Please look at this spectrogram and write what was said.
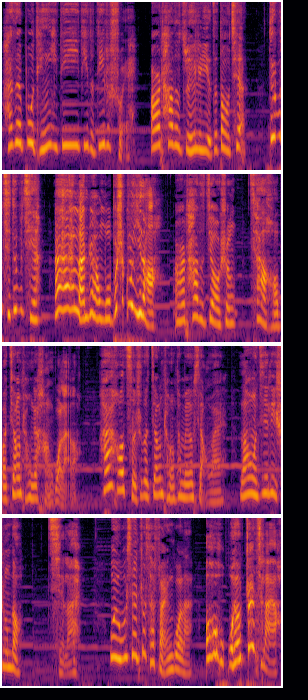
还在不停一滴一滴的滴着水，而他的嘴里也在道歉：“对不起，对不起，哎哎，蓝湛，我不是故意的。”而他的叫声恰好把江城给喊过来了。还好此时的江城他没有想歪，蓝忘机厉声道：“起来！”魏无羡这才反应过来：“哦，我要站起来啊！”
